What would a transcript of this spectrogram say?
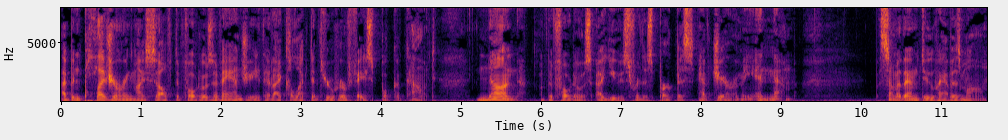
I've been pleasuring myself to photos of Angie that I collected through her Facebook account. None of the photos I use for this purpose have Jeremy in them. But some of them do have his mom.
